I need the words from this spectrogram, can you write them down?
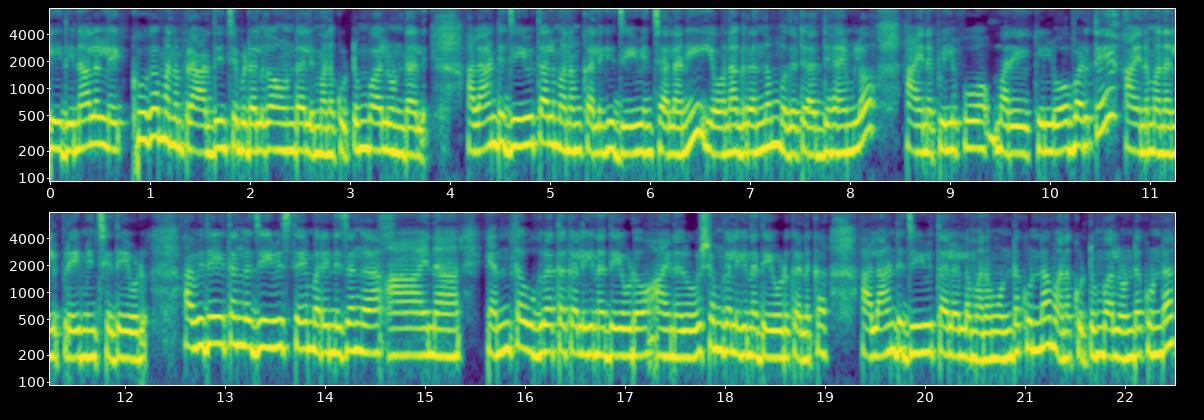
ఈ దినాలలో ఎక్కువగా మనం ప్రార్థించే బిడలుగా ఉండాలి మన కుటుంబాలు ఉండాలి. అలాంటి జీవితాలు మనం కలిగి జీవించాలని యోనా గ్రంథం మొదటి అధ్యాయంలో ఆయన పిలుపు మరికి లోబడితే ఆయన మనల్ని ప్రేమించే దేవుడు. అవిధేయతంగా జీవిస్తే మరి నిజంగా ఆయన ఎంత ఉగ్రత కలిగిన దేవుడో ఆయన రోషం కలిగిన దేవుడు కనుక అలాంటి జీవితాలలో మనం ఉండకుండా మన కుటుంబాలు ఉండకుండా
